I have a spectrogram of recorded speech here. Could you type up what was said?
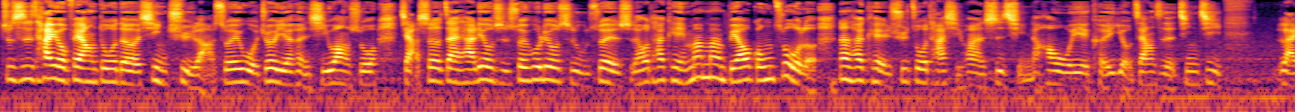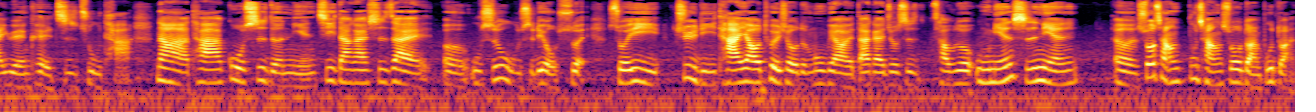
就是她有非常多的兴趣啦，所以我就也很希望说，假设在她六十岁或六十五岁的时候，她可以慢慢不要工作了，那她可以去做她喜欢的事情，然后我也可以有这样子的经济。来源可以资助他。那他过世的年纪大概是在呃五十五、十六岁，所以距离他要退休的目标也大概就是差不多五年、十年。呃，说长不长，说短不短。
